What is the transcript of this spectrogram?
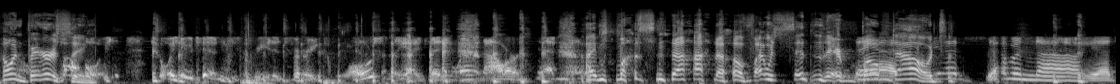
how embarrassing. No. Well, you didn't read it very closely. I said he went an hour and ten minutes. I must not have. I was sitting there They bummed had- out. He had seven. Uh, he had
